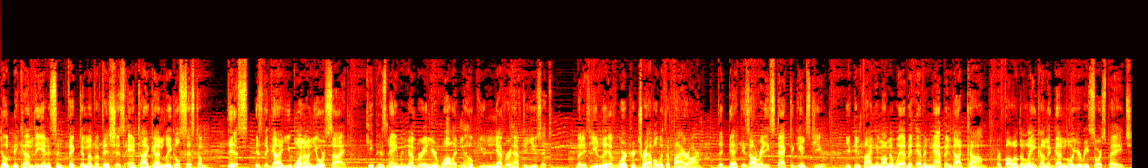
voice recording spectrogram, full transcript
Don't become the innocent victim of a vicious anti gun legal system. This is the guy you want on your side. Keep his name and number in your wallet and hope you never have to use it. But if you live, work, or travel with a firearm, the deck is already stacked against you. You can find him on the web at evannappen.com or follow the link on the Gun Lawyer resource page.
